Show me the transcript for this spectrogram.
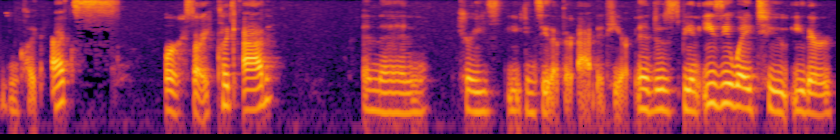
You can click X or sorry, click add and then here you, you can see that they're added here. And it'll just be an easy way to either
